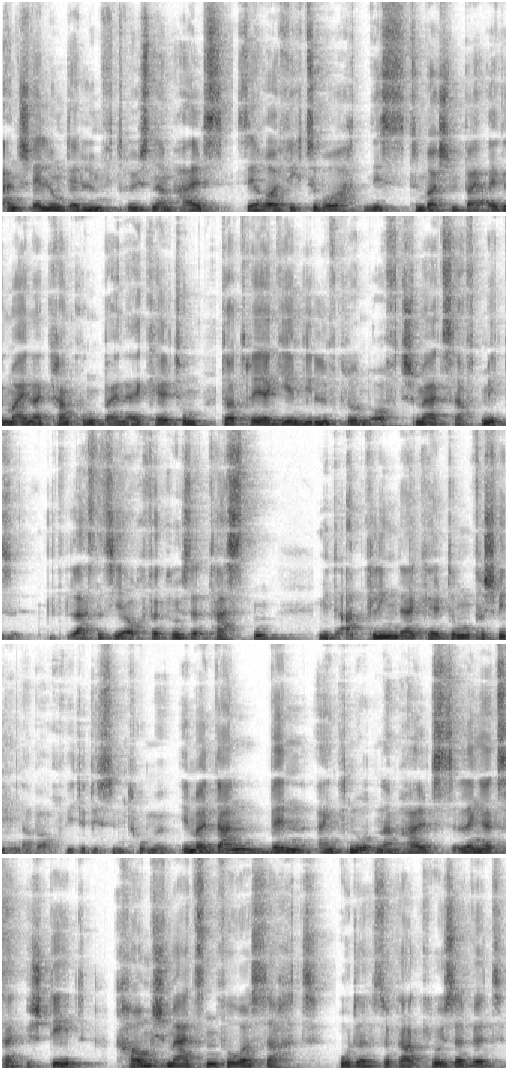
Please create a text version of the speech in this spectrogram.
Anstellung der Lymphdrüsen am Hals sehr häufig zu beobachten ist, zum Beispiel bei Allgemeinerkrankungen, bei einer Erkältung. Dort reagieren die Lymphknoten oft schmerzhaft mit, lassen sie auch vergrößert tasten mit Abklingen der Erkältung verschwinden aber auch wieder die Symptome. Immer dann, wenn ein Knoten am Hals länger Zeit besteht, kaum Schmerzen verursacht oder sogar größer wird,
